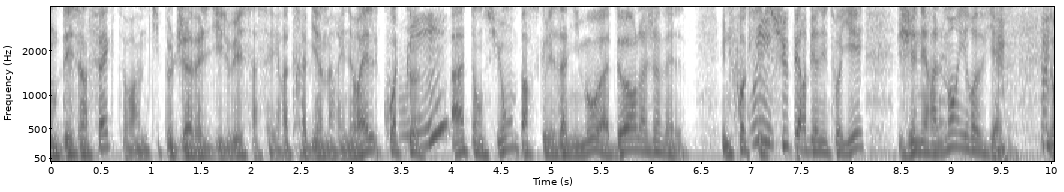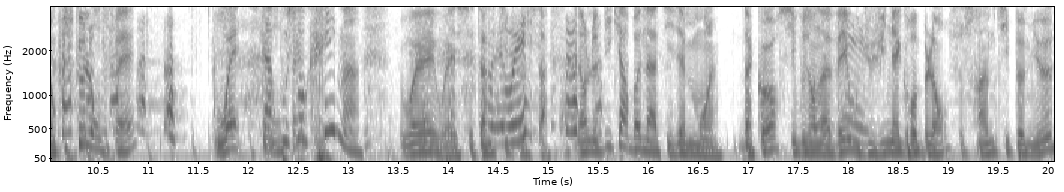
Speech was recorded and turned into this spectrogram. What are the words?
on désinfecte. Alors, un petit peu de javel dilué, ça, ça ira très bien, Marie-Noël. Quoique, Oui. attention, parce que les animaux adorent la javel. Une fois que Oui. c'est super bien nettoyé, généralement, ils reviennent. Donc, ce que l'on fait, ouais, Ça pousse fait, au crime. Ouais, ouais, c'est un Oui, petit oui. peu ça. Dans le bicarbonate, ils aiment moins. D'accord? Si vous en avez, ou du vinaigre blanc, ce sera un petit peu mieux.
